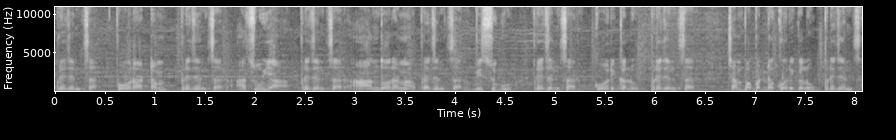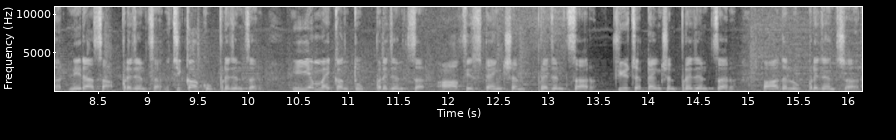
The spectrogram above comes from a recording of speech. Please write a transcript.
ప్రజెంట్ సార్ పోరాటం ప్రజెంట్ సార్ అసూయ ప్రజెంట్ సార్ ఆందోళన ప్రజెంట్ సార్ విసుగు ప్రజెంట్ సార్ కోరికలు ప్రజెంట్ సార్ చంపబడ్డ కోరికలు ప్రజెంట్ సార్ నిరాశ ప్రజెంట్ సార్ చికాకు ప్రజెంట్ సార్ ఈఎంఐ కంతు present sir office tension present sir future tension present sir బాధలు ప్రజెంట్ సార్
